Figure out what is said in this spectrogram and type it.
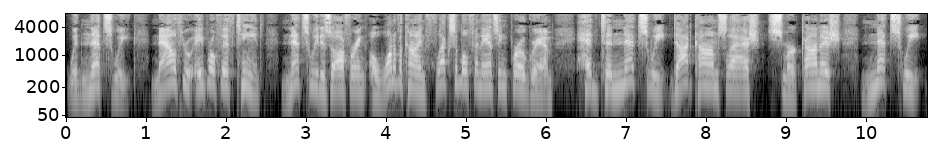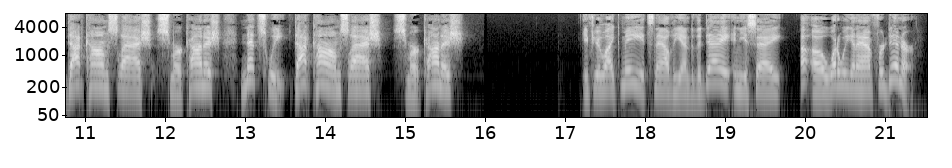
with NetSuite. Now through April 15th, NetSuite is offering a one-of-a-kind flexible financing program. Head to netsuite.com slash smerconish, netsuite.com slash smerconish, netsuite.com slash smerconish. If you're like me, it's now the end of the day and you say, uh-oh, what are we going to have for dinner?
